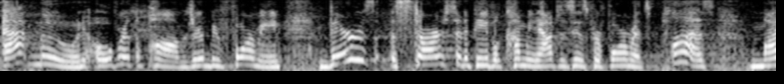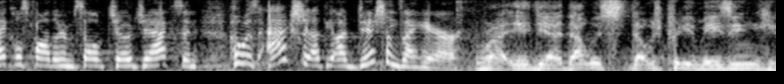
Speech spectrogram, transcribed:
at Moon, over at the Palms, you're going to be performing. There's a star set of people coming out to see his performance, plus Michael's father himself, Joe Jackson, who was actually at the auditions, I hear. Right. Yeah. That was that was pretty amazing. He,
